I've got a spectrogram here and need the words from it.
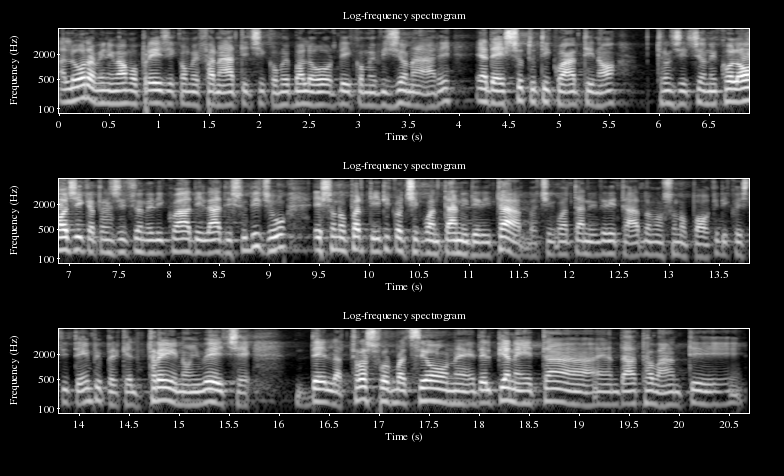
Allora venivamo presi come fanatici, come balordi, come visionari e adesso tutti quanti no, transizione ecologica, transizione di qua, di là, di su, di giù e sono partiti con 50 anni di ritardo. 50 anni di ritardo non sono pochi di questi tempi perché il treno invece della trasformazione del pianeta è andato avanti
